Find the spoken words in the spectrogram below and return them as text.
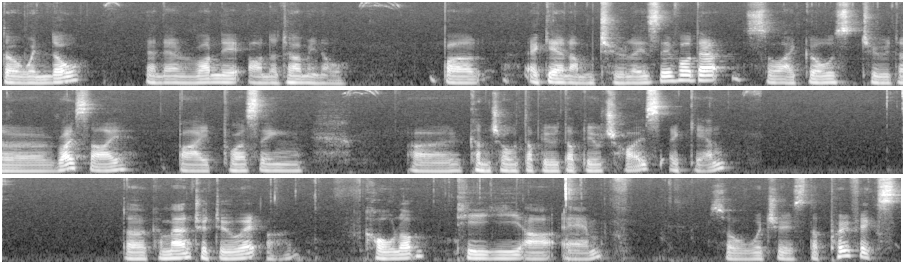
the window and then run it on the terminal. But again, I'm too lazy for that. So I goes to the right side by pressing uh, Control WW choice again. The command to do it, uh, column TERM so which is the prefix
